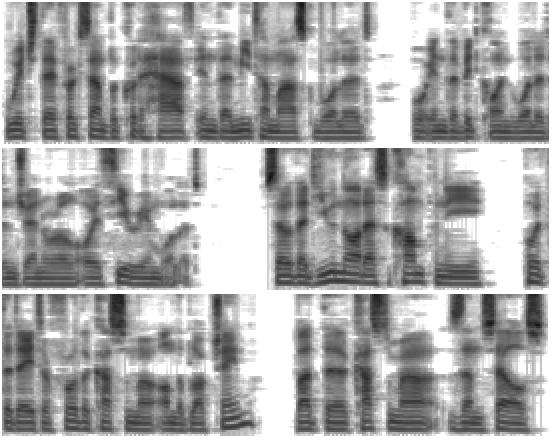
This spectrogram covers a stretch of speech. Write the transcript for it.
which they, for example, could have in their MetaMask wallet or in the Bitcoin wallet in general or Ethereum wallet. So that you not as a company put the data for the customer on the blockchain, but the customer themselves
